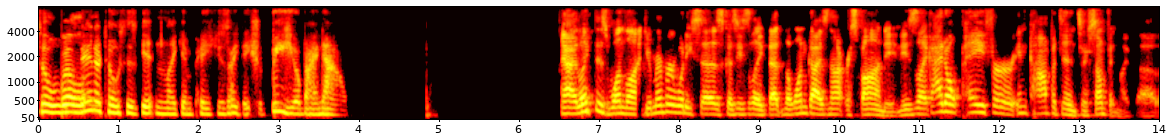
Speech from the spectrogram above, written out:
So Well- Thanatos is getting like impatient. He's like, they should be here by now. Yeah, I like this one line. Do you remember what he says? Because he's like that. The one guy's not responding. He's like, I don't pay for incompetence or something like that.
